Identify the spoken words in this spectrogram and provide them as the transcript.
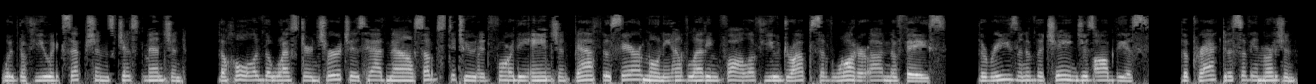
With the few exceptions just mentioned, the whole of the Western churches have now substituted for the ancient bath the ceremony of letting fall a few drops of water on the face. The reason of the change is obvious. The practice of immersion,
